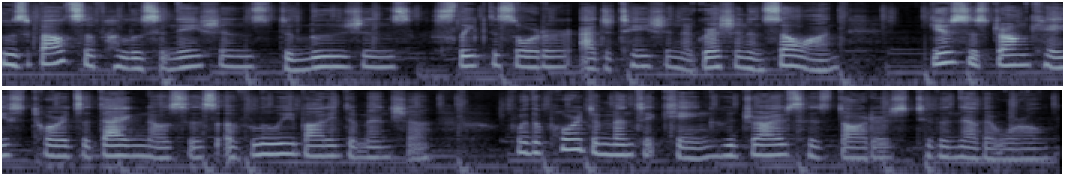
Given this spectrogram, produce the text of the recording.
whose bouts of hallucinations, delusions, sleep disorder, agitation, aggression, and so on gives a strong case towards a diagnosis of Lewy body dementia for the poor demented king who drives his daughters to the netherworld.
